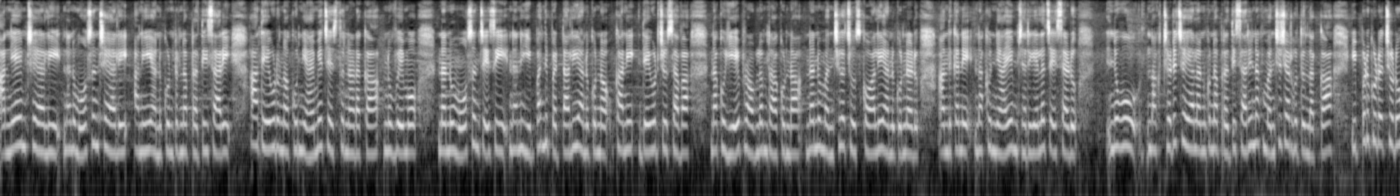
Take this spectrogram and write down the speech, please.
అన్యాయం చేయాలి నన్ను మోసం చేయాలి అని అనుకుంటున్న ప్రతిసారి ఆ దేవుడు నాకు న్యాయమే చేస్తున్నాడక్క నువ్వేమో నన్ను మోసం చేసి నన్ను ఇబ్బంది పెట్టాలి అనుకున్నావు కానీ దేవుడు చూసావా నాకు ఏ ప్రాబ్లం రాకుండా నన్ను మంచిగా చూసుకోవాలి అనుకున్నాడు అందుకనే నాకు న్యాయం జరిగేలా చేశాడు నువ్వు నాకు చెడు చేయాలనుకున్న ప్రతిసారి నాకు మంచి జరుగుతుందక్క ఇప్పుడు కూడా చూడు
